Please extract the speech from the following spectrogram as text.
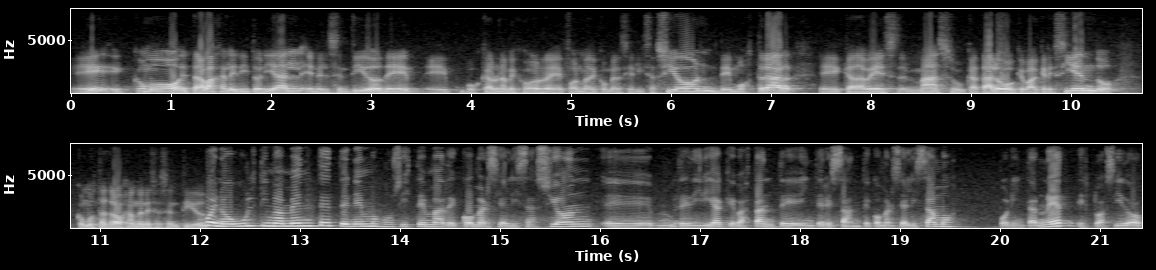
¿eh? ¿cómo trabaja la editorial en el sentido de eh, buscar una mejor eh, forma de comercialización, de mostrar cada vez más su catálogo que va creciendo? ¿Cómo está trabajando en ese sentido? Bueno, últimamente tenemos un sistema de comercialización, te diría que bastante interesante. Comercializamos por internet, esto ha sido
